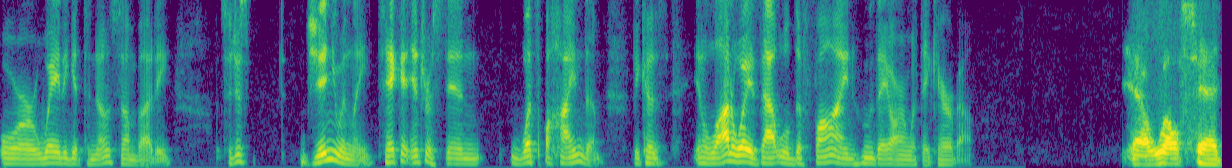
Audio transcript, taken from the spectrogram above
or way to get to know somebody. So just genuinely take an interest in what's behind them because in a lot of ways that will define who they are and what they care about. Yeah, well said.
